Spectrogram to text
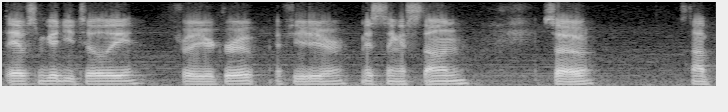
They have some good utility for your group if you're missing a stun. So it's not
